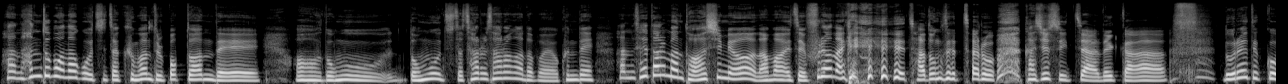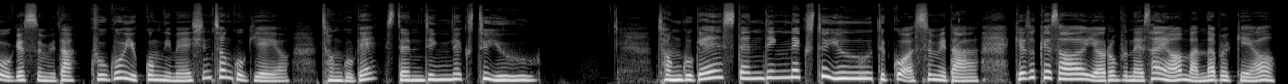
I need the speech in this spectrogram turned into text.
한, 한두 번 하고 진짜 그만둘 법도 한데, 아, 너무, 너무 진짜 차를 사랑하나 봐요. 근데 한 세 달만 더 하시면 아마 이제 후련하게 자동 세차로 가실 수 있지 않을까. 노래 듣고 오겠습니다. 9960님의 신청곡이에요. 전국의 Standing Next to You. 전국의 Standing Next to You 듣고 왔습니다. 계속해서 여러분의 사연 만나볼게요.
